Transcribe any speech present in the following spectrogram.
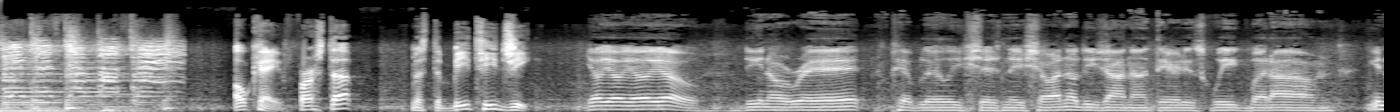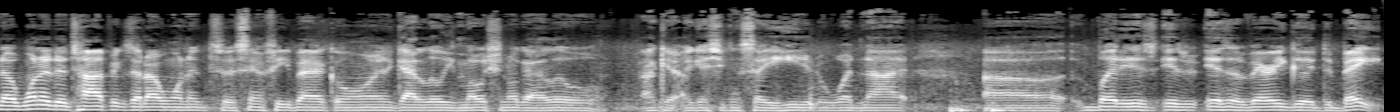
Hey, Mr. Postman. Okay. First up, Mr. BTG. Yo, yo, yo, yo. Dino Red, Pip Lily, Shiznit Show. I know Dijon not there this week, but um, you know, one of the topics that I wanted to send feedback on got a little emotional, got a little, I guess, you can say heated or whatnot. Uh, but is is is a very good debate.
